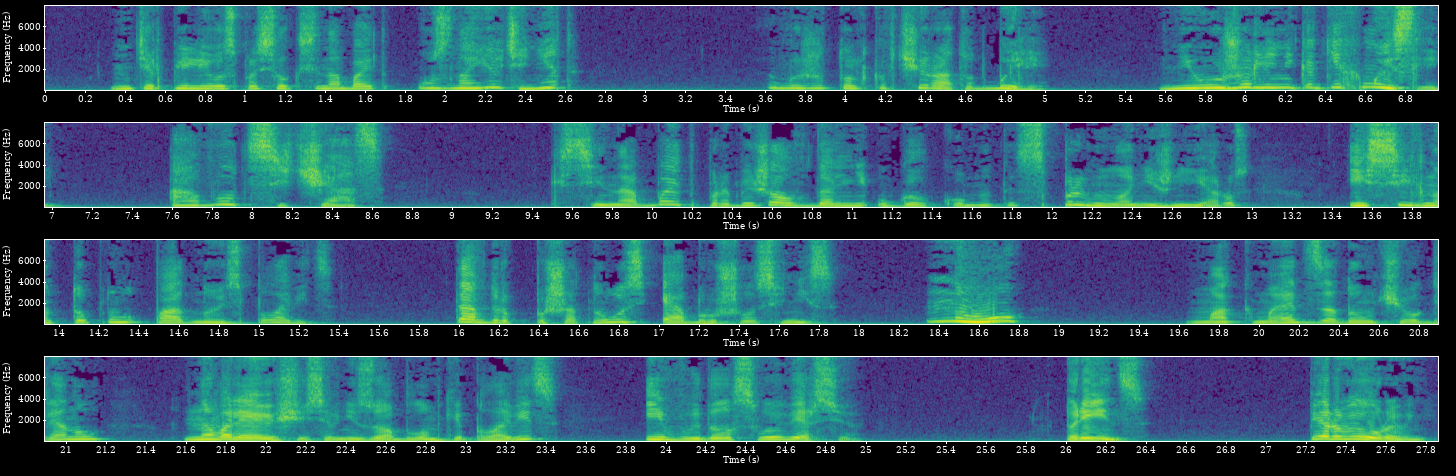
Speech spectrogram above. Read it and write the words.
— нетерпеливо спросил Ксенобайт. — Узнаете, нет? — Вы же только вчера тут были. Неужели никаких мыслей? А вот сейчас... Ксенобайт пробежал в дальний угол комнаты, спрыгнул на нижний ярус и сильно топнул по одной из половиц. Та вдруг пошатнулась и обрушилась вниз. «Ну?» Макмед задумчиво глянул на валяющиеся внизу обломки половиц и выдал свою версию. «Принц! Первый уровень,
